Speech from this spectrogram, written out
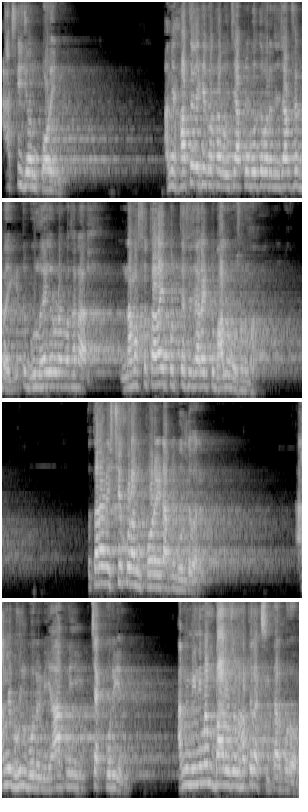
আশি জন পড়েনি। আমি হাতে রেখে কথা বলছি, আপনি বলতে পারেন যে, জামশেদ ভাই, একটু ভুল হয়ে গেল কথাটা? নামাজ তো তারাই পড়তেছে, যারা একটু ভালো মুসলমান। তো তারা নিশ্চয়ই কোরআন পড়ে, এটা আপনি বলতে পারেন। আমি ভুল বলিনি, আপনি চেক করিয়েন। আমি মিনিমাম বারো জন হাতে রাখছি, তারপরও।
